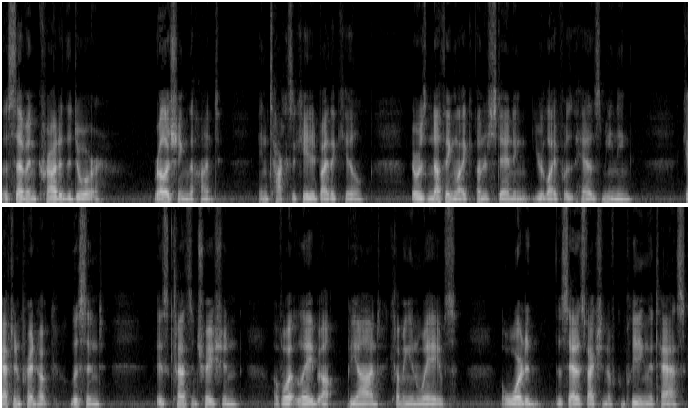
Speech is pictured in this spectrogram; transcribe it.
The seven crowded the door, relishing the hunt, intoxicated by the kill. There was nothing like understanding your life was, has meaning. Captain Prenthook listened, his concentration of what lay beyond coming in waves. Awarded the satisfaction of completing the task,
